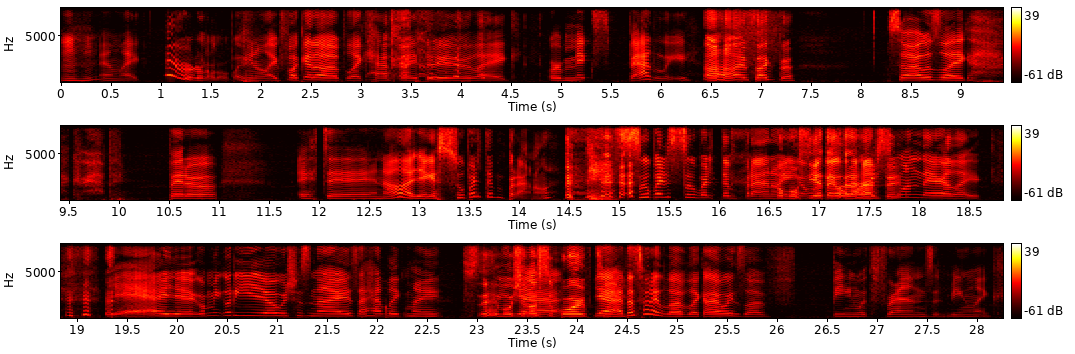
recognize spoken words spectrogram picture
Ujú. and like, you know, like fuck it up like halfway through, like, or mix badly. Ajá, exacto. So I was like, crap. Pero, este, nada, llegué súper temprano. súper, súper temprano. Como Y siete horas first antes. one there, like, yeah, llegué con mi corillo, which was nice. I had like my, Emotional Yeah. support yeah, team. that's what I love. Like, I always love being with friends and being like,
